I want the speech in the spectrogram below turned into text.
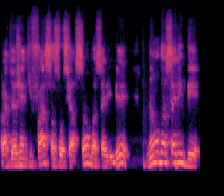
para que a gente faça associação da Série B, não da Série B,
